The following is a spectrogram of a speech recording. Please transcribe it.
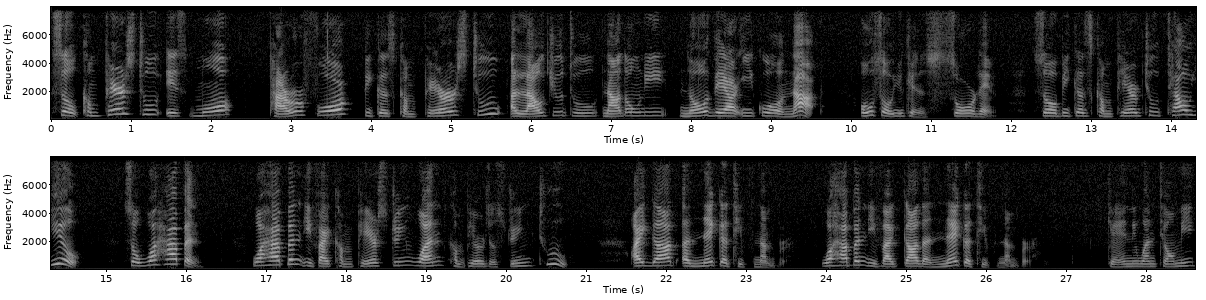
So compares to is more powerful because compares to allows you to not only know they are equal or not, also you can sort them. So because compare to tell you. So what happened? What happened if i compare string 1 compared to string 2 i got a negative number. What happened if i got a negative number? Can anyone tell me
